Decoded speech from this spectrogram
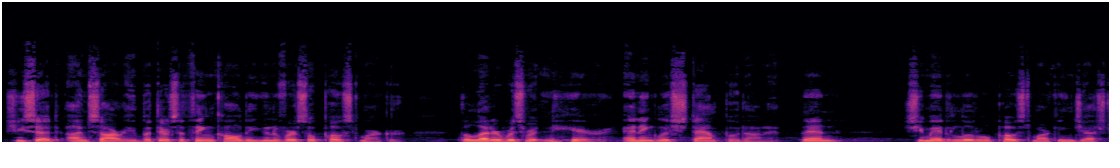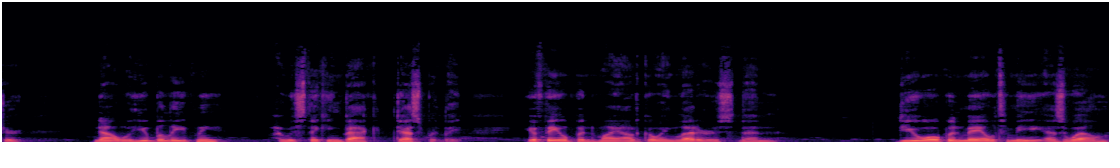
She said, I'm sorry, but there's a thing called a universal postmarker. The letter was written here, an English stamp put on it. Then she made a little postmarking gesture. Now, will you believe me? I was thinking back desperately. If they opened my outgoing letters, then. Do you open mail to me as well?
